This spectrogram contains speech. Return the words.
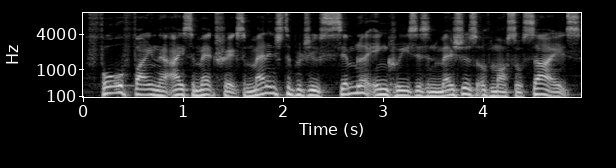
Four find that isometrics manage to produce similar increases in measures of muscle size,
